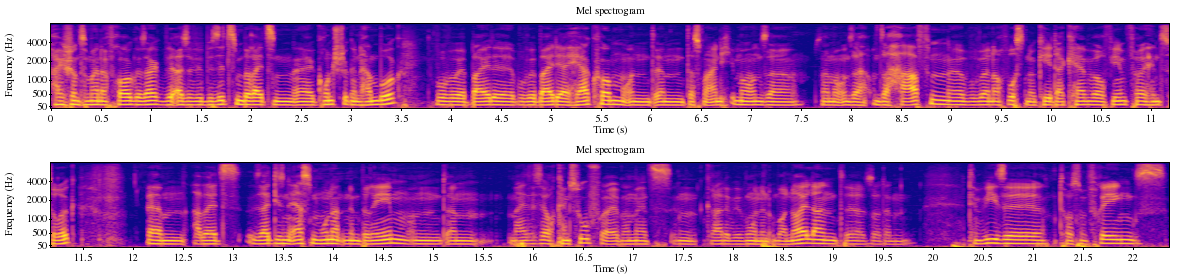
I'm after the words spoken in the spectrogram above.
habe ich schon zu meiner Frau gesagt, wir, also wir besitzen bereits ein äh, Grundstück in Hamburg, wo wir beide, wo wir beide herkommen und ähm, das war eigentlich immer unser, sagen wir, unser, unser Hafen, äh, wo wir noch wussten, okay, da kämen wir auf jeden Fall hin zurück. Ähm, aber jetzt seit diesen ersten Monaten in Bremen und ähm, meist ist ja auch kein Zufall, wenn man jetzt gerade wir wohnen in Oberneuland, äh, so dann Tim Wiese, Thorsten Frings,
